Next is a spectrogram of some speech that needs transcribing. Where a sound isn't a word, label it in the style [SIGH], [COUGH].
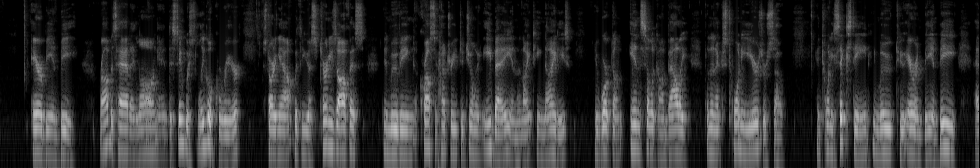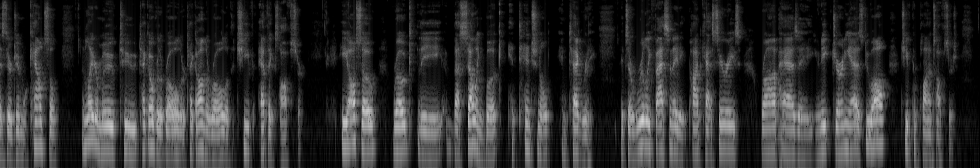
Airbnb. Rob has had a long and distinguished legal career, starting out with the U.S. Attorney's Office, then moving across the country to join eBay in the 1990s. He worked on in Silicon Valley for the next 20 years or so. In 2016, he moved to Airbnb as their general counsel and later moved to take over the role or take on the role of the chief ethics officer. He also wrote the best selling book, Intentional Integrity. It's a really fascinating podcast series. Rob has a unique journey, as do all chief compliance officers.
